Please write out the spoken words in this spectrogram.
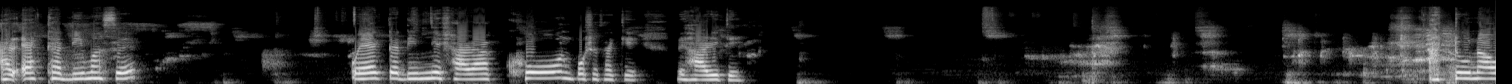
আর একটা ডিম আছে। ওই একটা ডিম নিয়ে সারাক্ষণ বসে থাকে ওই হাড়িতে। আর টুনাও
